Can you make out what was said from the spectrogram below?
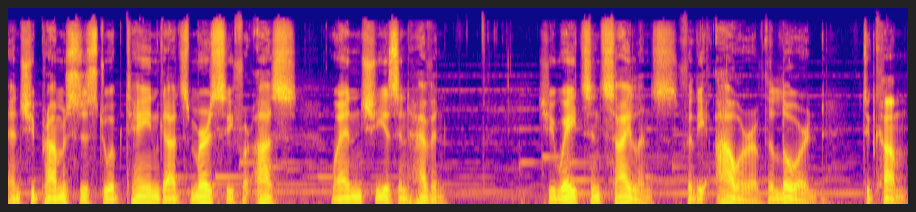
and she promises to obtain God's mercy for us when she is in heaven. She waits in silence for the hour of the Lord to come.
